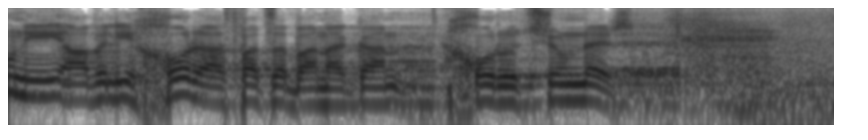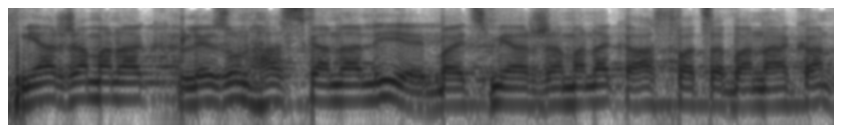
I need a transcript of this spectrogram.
ունի ավելի խորը աստվածաբանական խորություններ միառժամանակ լեզուն հասկանալի է, բայց միառժամանակ աստվածաբանական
